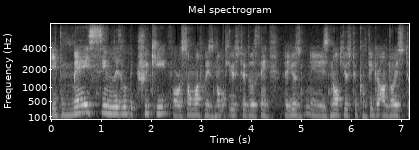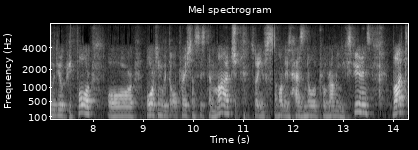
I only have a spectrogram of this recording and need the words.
It may seem a little bit tricky for someone who is not used to do things, uh, is not used to configure Android Studio before or working with the operation system much. So if someone has no programming experience, but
